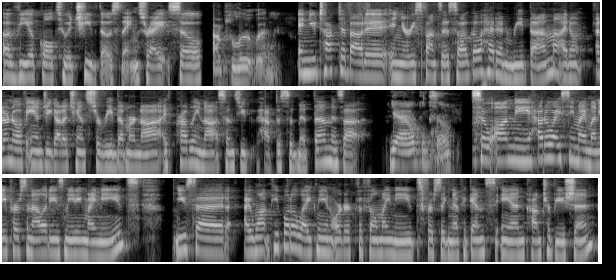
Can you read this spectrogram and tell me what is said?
a vehicle to achieve those things, right? So Absolutely. And you talked about it in your responses, so I'll go ahead and read them. I don't I don't know if Angie got a chance to read them or not. I probably not since you have to submit them. Is that yeah, I don't think so. So, on the how do I see my money personalities meeting my needs? You said, I want people to like me in order to fulfill my needs for significance and contribution.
